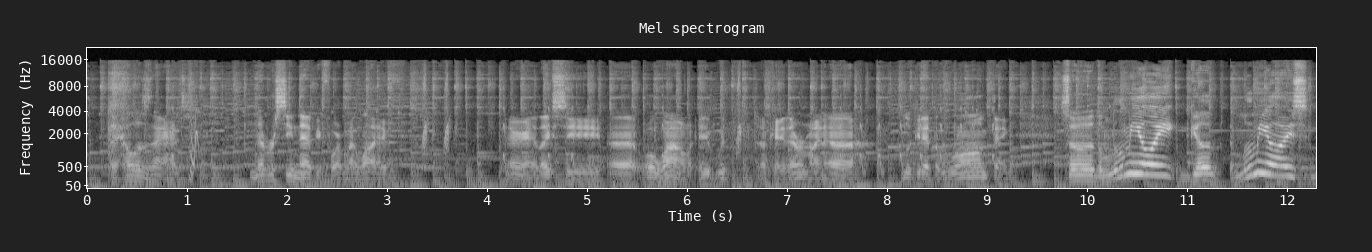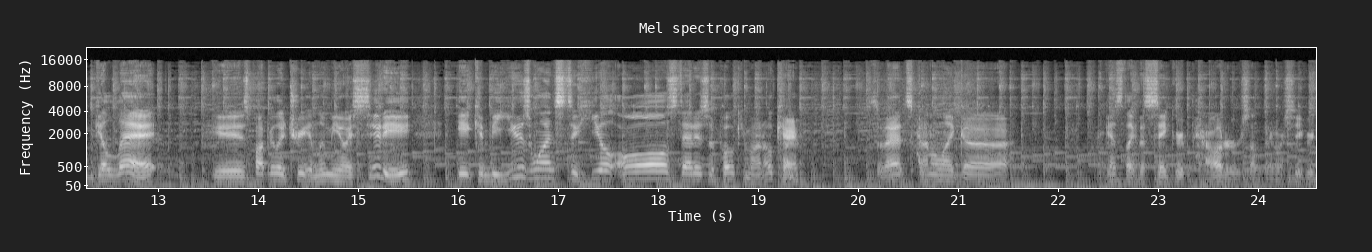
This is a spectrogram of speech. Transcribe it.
What the hell is that? Never seen that before in my life. Alright, let's see. Uh, oh wow, it would... Okay, never mind. Uh, looking at the wrong thing. So the Lumioi Gal Lumioi's Galette is popular treat in Lumioi City. It can be used once to heal all status of Pokemon. Okay. So that's kind of like a... I guess like the Sacred Powder or something, or Sacred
